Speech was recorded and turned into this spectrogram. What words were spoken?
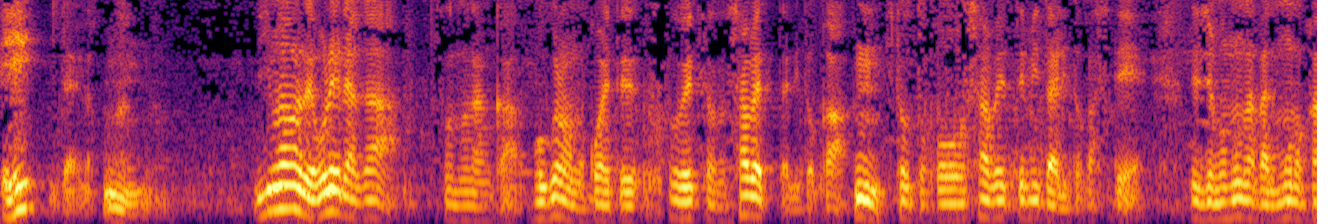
え？みたいな。うん。今まで俺らがそのなんか僕らもこうやって鈴木さんと喋ったりとか、うん。人とこう喋ってみたりとかしてで自分の中でもの考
